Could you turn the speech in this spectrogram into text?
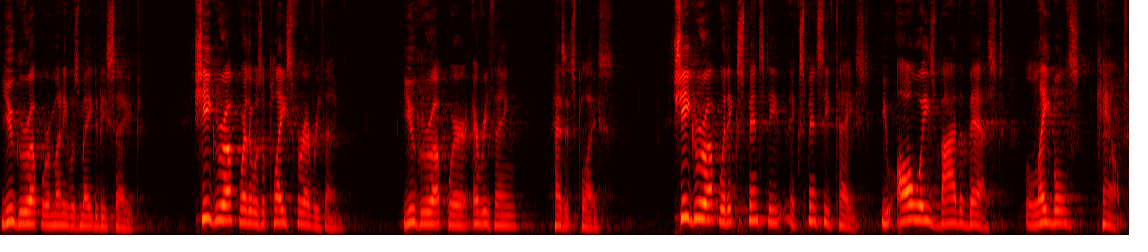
You grew up where money was made to be saved. She grew up where there was a place for everything. You grew up where everything has its place. She grew up with expensive, expensive taste. You always buy the best. Labels count.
